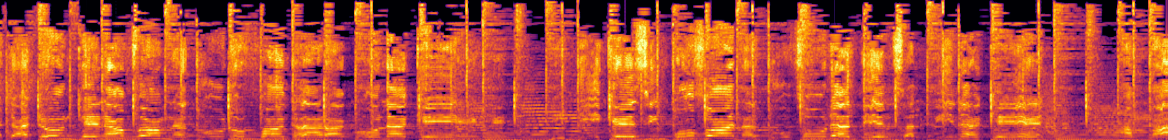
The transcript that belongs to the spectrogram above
Gadaadoon kee naafam na tuudhufa gara goola kee Inni kee sin kufa na tuufuudhateen salphina kee Amma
